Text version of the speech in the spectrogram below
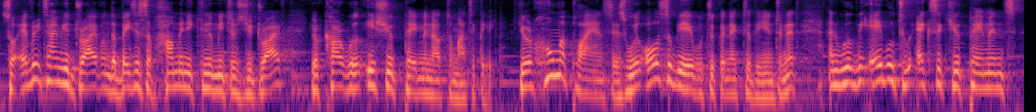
so every time you drive on the basis of how many kilometers you drive, your car will issue payment automatically. Your home appliances will also be able to connect to the internet and will be able to execute payments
